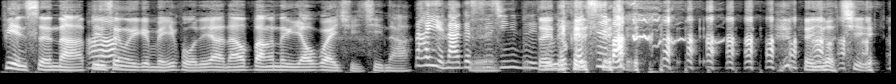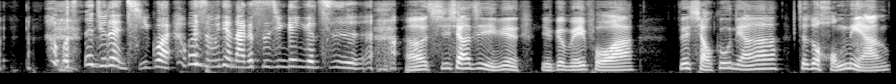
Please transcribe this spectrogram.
变身啊，变身为一个媒婆的样，然后帮那个妖怪娶亲啊。那他也拿个丝巾，对，有个痣吗？很有趣。我真的觉得很奇怪，为什么一定要拿个丝巾跟一个字？然后《西厢记》里面有个媒婆啊，这小姑娘啊，叫做红娘。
